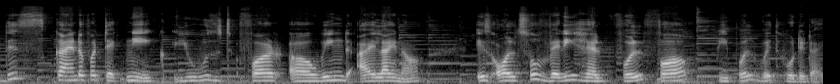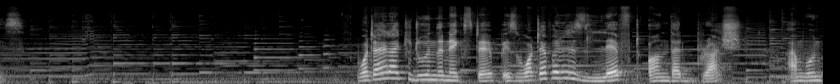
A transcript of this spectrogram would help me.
This kind of a technique used for a winged eyeliner is also very helpful for people with hooded eyes. What I like to do in the next step is whatever is left on that brush, I'm going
